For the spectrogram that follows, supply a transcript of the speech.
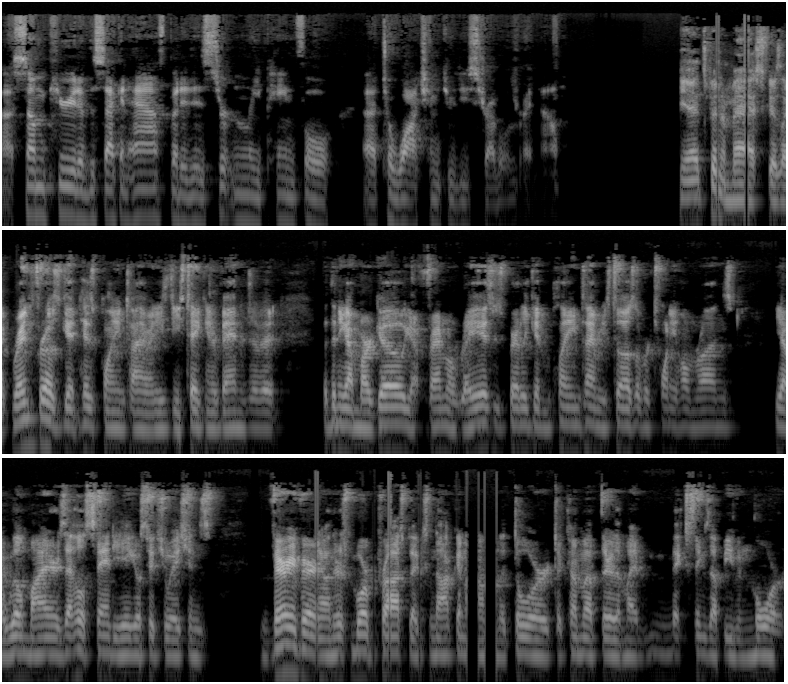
uh, some period of the second half, but it is certainly painful uh, to watch him through these struggles right now. Yeah, it's been a mess because like Renfroe's getting his playing time and he's, he's taking advantage of it. But then you got Margot, you got Franmil Reyes who's barely getting playing time. and He still has over 20 home runs. Yeah, Will Myers. That whole San Diego situation's very, very down. There's more prospects knocking on the door to come up there that might mix things up even more.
